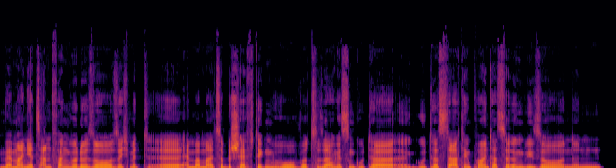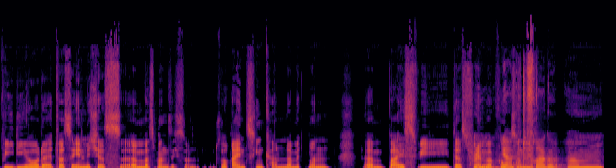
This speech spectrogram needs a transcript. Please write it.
Wenn man jetzt anfangen würde, so sich mit äh, Ember mal zu beschäftigen, wo würdest du sagen, ist ein guter, äh, guter Starting Point? Hast du irgendwie so ein Video oder etwas ähnliches, ähm, was man sich so, so reinziehen kann, damit man ähm, weiß, wie das Framework Mhm, Ja, funktioniert? gute Frage. Ähm,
